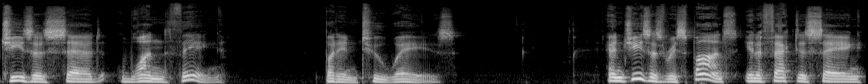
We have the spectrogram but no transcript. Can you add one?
Jesus said one thing, but in two ways. And Jesus' response, in effect, is saying,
